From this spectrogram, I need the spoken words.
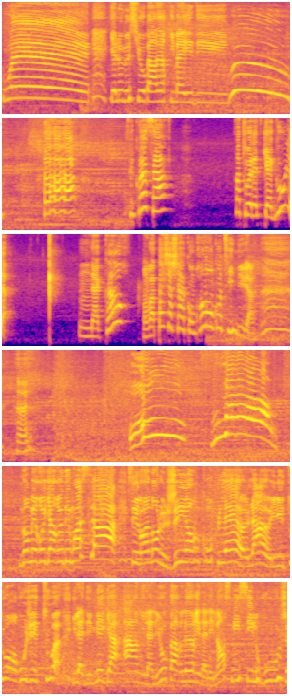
Ouais Il y a le monsieur au parleur qui m'a aidé. Wouh. C'est quoi ça? Un toilette cagoule? D'accord on va pas chercher à comprendre, on continue. Hein. Oh Waouh non mais regardez-moi ça C'est vraiment le géant complet, euh, là euh, il est tout en rouge et tout, il a des méga armes, il a les haut-parleurs, il a les lance-missiles rouges.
